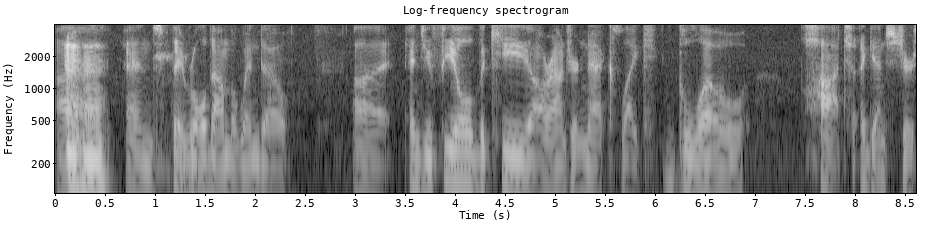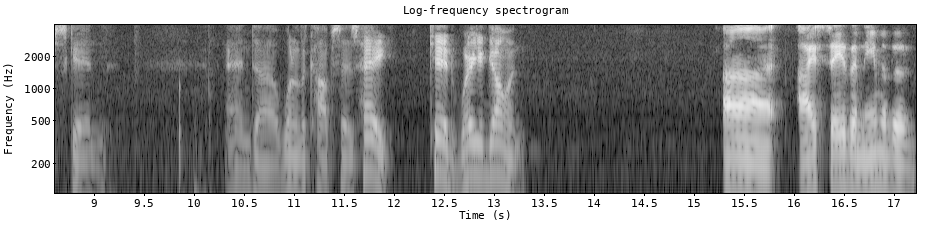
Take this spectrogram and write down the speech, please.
uh, Mhm. and they roll down the window, uh, and you feel the key around your neck like glow hot against your skin. And uh, one of the cops says, "Hey, kid, where you going?" Uh, I say the name of the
